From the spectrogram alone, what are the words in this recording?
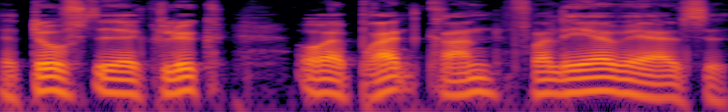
Der duftede af gløk og af brændt græn fra lærerværelset.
